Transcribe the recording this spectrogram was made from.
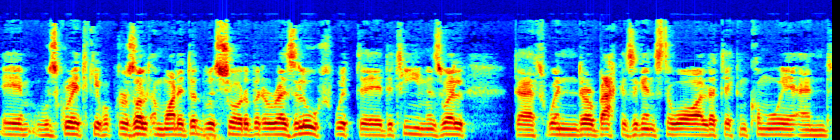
it was great to keep up the result, and what it did was showed a bit of resolute with the, the team as well. That when their back is against the wall, that they can come away and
